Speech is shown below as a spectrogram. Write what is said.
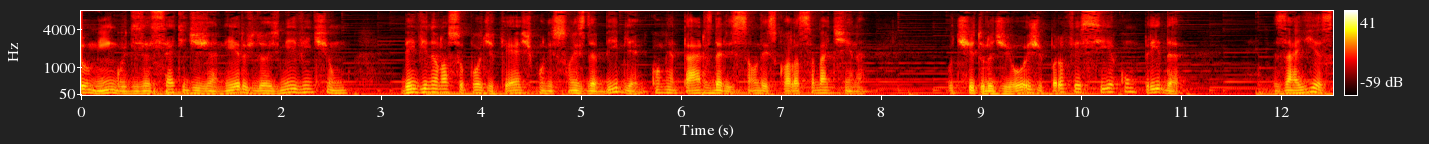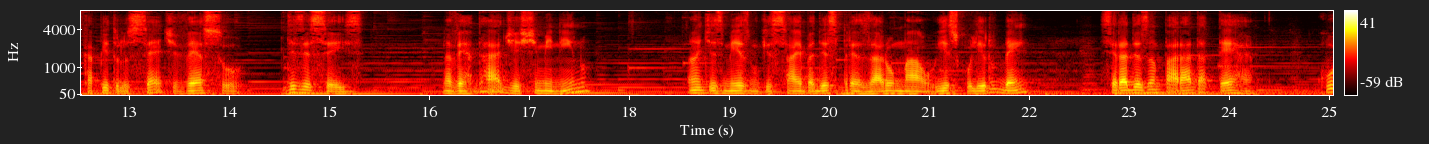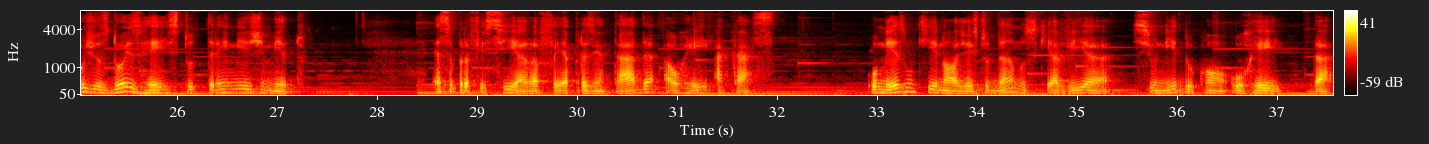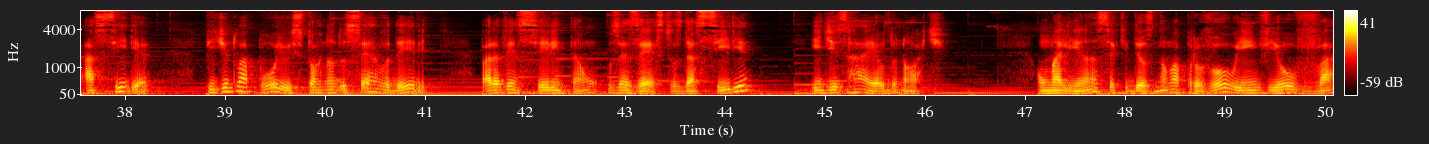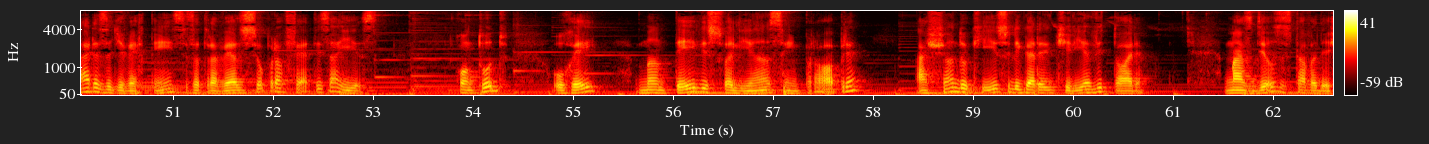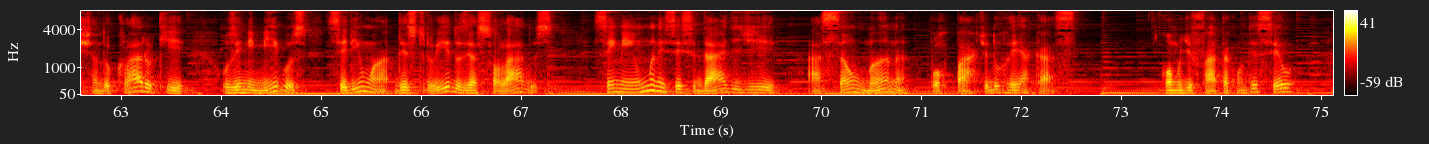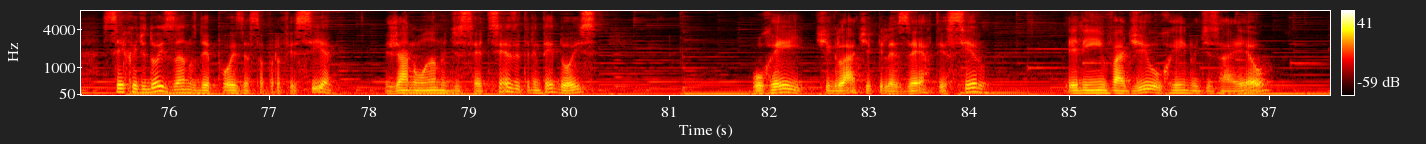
Domingo, 17 de janeiro de 2021. Bem-vindo ao nosso podcast com lições da Bíblia e comentários da lição da Escola Sabatina. O título de hoje, Profecia Cumprida. Isaías capítulo 7, verso 16. Na verdade, este menino, antes mesmo que saiba desprezar o mal e escolher o bem, será desamparado a terra, cujos dois reis tu tremes de medo. Essa profecia ela foi apresentada ao rei Acás, o mesmo que nós já estudamos que havia se unido com o rei da Assíria, pedindo apoio e se tornando servo dele para vencer então os exércitos da Síria e de Israel do norte. Uma aliança que Deus não aprovou e enviou várias advertências através do seu profeta Isaías. Contudo, o rei manteve sua aliança imprópria achando que isso lhe garantiria vitória. Mas Deus estava deixando claro que os inimigos seriam destruídos e assolados sem nenhuma necessidade de ação humana por parte do rei Acás. Como de fato aconteceu, cerca de dois anos depois dessa profecia, já no ano de 732, o rei Tiglat-Pileser III ele invadiu o reino de Israel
